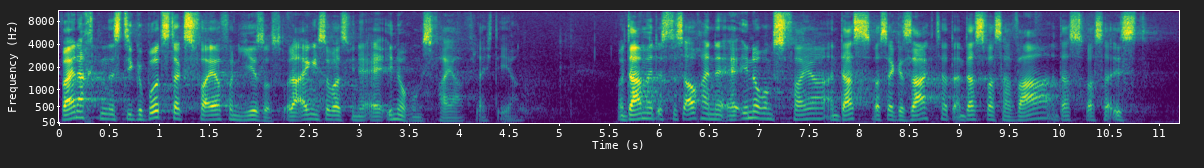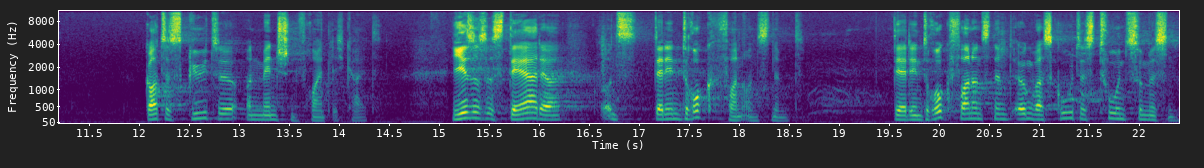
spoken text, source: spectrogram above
Weihnachten ist die Geburtstagsfeier von Jesus oder eigentlich sowas wie eine Erinnerungsfeier vielleicht eher. Und damit ist es auch eine Erinnerungsfeier an das, was er gesagt hat, an das, was er war, an das, was er ist. Gottes Güte und Menschenfreundlichkeit. Jesus ist der, der, uns, der den Druck von uns nimmt, der den Druck von uns nimmt, irgendwas Gutes tun zu müssen.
